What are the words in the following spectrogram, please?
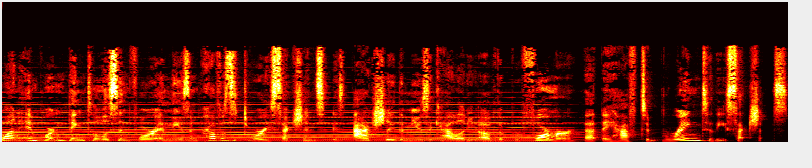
One important thing to listen for in these improvisatory sections is actually the musicality of the performer that they have to bring to these sections.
